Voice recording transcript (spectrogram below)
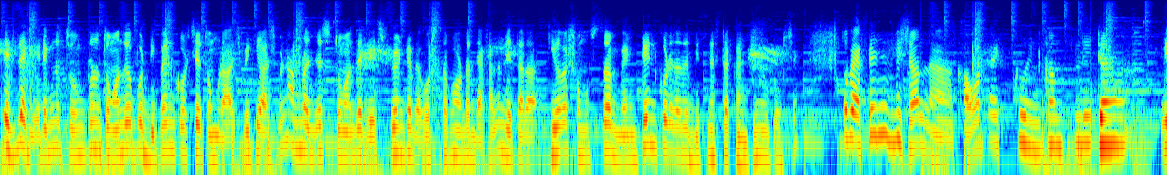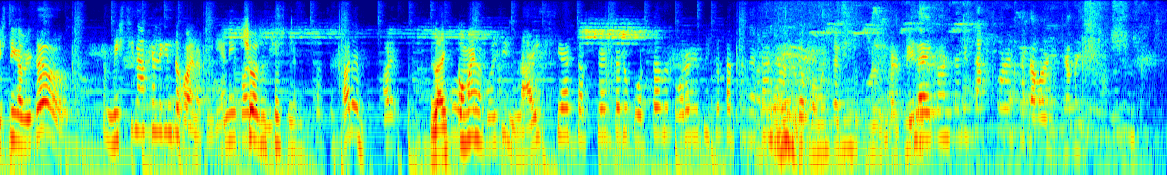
এক্স্যাক্টলি এটা কিন্তু সম্পূর্ণ তোমাদের উপর ডিপেন্ড করছে তোমরা আসবে কি আসবে না। আমরা জাস্ট তোমাদের রেস্টুরেন্টের ব্যবস্থাপনাটা দেখালাম যে তারা কীভাবে সমস্ত মেনটেন করে তাদের বিজনেসটা কন্টিনিউ করছে। তবে একটা জিনিস বিশাল আহ, খাওয়াটা একটু ইনকমপ্লিট মিষ্টি খাবি তো? মিষ্টি না খেলে কিন্তু হয় না চল। আরে আরে লাইক কমেন্ট বলছি লাইক শেয়ার সাবস্ক্রাইব তো করতে হবে পরের এপিসোডটা দেখার জন্য। কমেন্টটা কিন্তু করে আর বেল আইকনটাকে টাচ করে একটা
